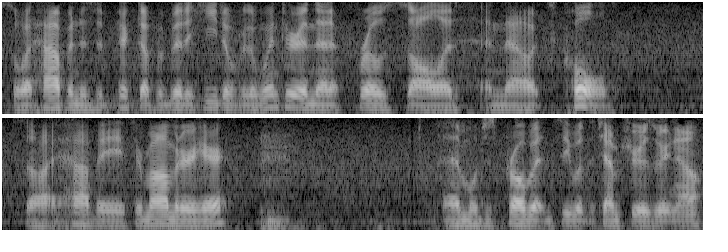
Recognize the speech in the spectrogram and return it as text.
So what happened is it picked up a bit of heat over the winter and then it froze solid and now it's cold. So I have a thermometer here and we'll just probe it and see what the temperature is right now.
